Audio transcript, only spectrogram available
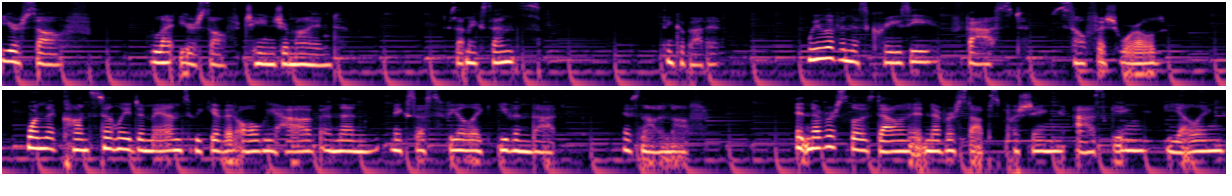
yourself, let yourself change your mind. Does that make sense? Think about it. We live in this crazy, fast, selfish world. One that constantly demands we give it all we have and then makes us feel like even that is not enough. It never slows down, it never stops pushing, asking, yelling.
